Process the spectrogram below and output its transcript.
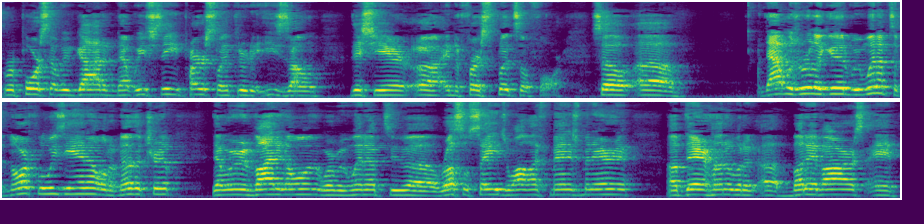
reports that we've gotten that we've seen personally through the east zone this year uh, in the first split so far. So uh, that was really good. We went up to North Louisiana on another trip that we were invited on where we went up to uh, Russell Sage Wildlife Management Area up there, hunted with a, a, buddy of ours. And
